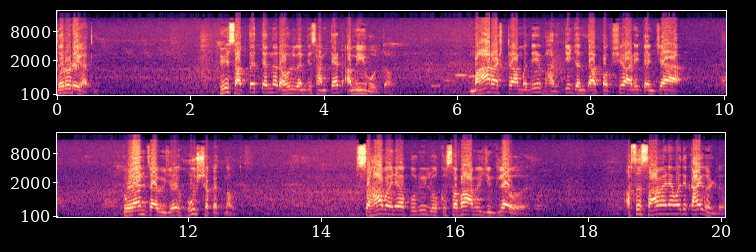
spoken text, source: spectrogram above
दरोडे घातले. हे सातत्यानं राहुल गांधी सांगतायत आम्हीही बोलतो आहोत. महाराष्ट्रामध्ये भारतीय जनता पक्ष आणि त्यांच्या टोळ्यांचा विजय होऊच शकत नव्हता. सहा महिन्यापूर्वी लोकसभा आम्ही जिंकल्यावर असं सहा महिन्यामध्ये काय घडलं?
